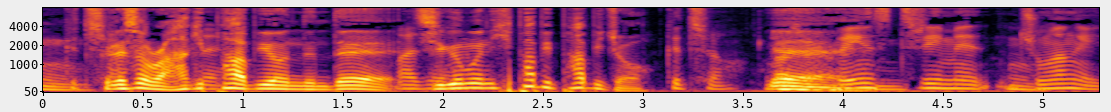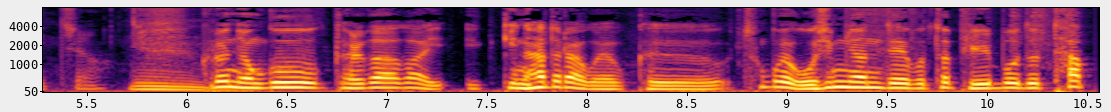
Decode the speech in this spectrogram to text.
음. 그쵸. 그래서 락이 네. 팝이었는데 맞아요. 지금은 힙합이 팝이죠. 그쵸. 예. 맞아요. mainstream의 음. 중앙에 있죠. 음. 그런 연구 결과가 있- 있긴 하더라고요. 그 1950년대부터 빌보드 top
